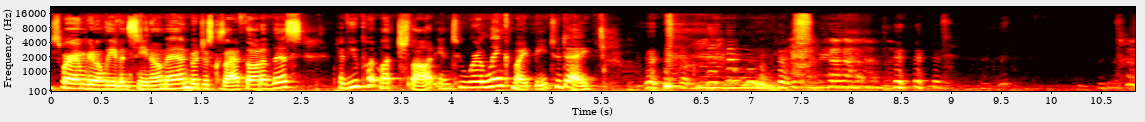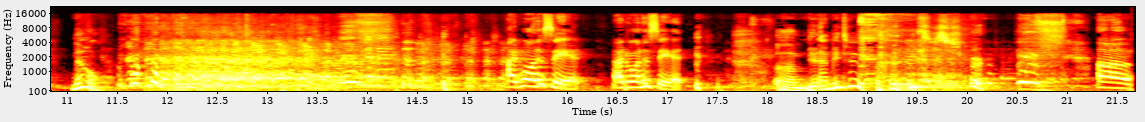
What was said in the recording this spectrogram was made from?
I swear I'm going to leave Encino Man, but just because I've thought of this, have you put much thought into where Link might be today? no. I'd want to see it. I'd want to see it. Um, yeah, me too. sure. Um,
